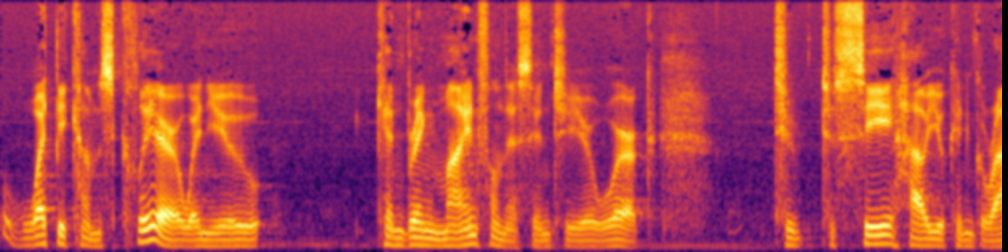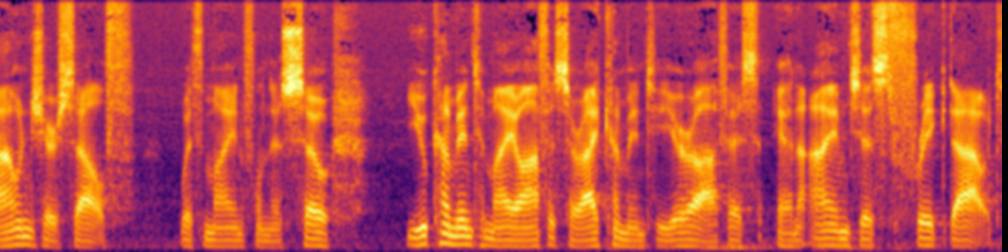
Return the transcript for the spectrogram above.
what becomes clear when you can bring mindfulness into your work to, to see how you can ground yourself with mindfulness. So, you come into my office or I come into your office and I'm just freaked out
